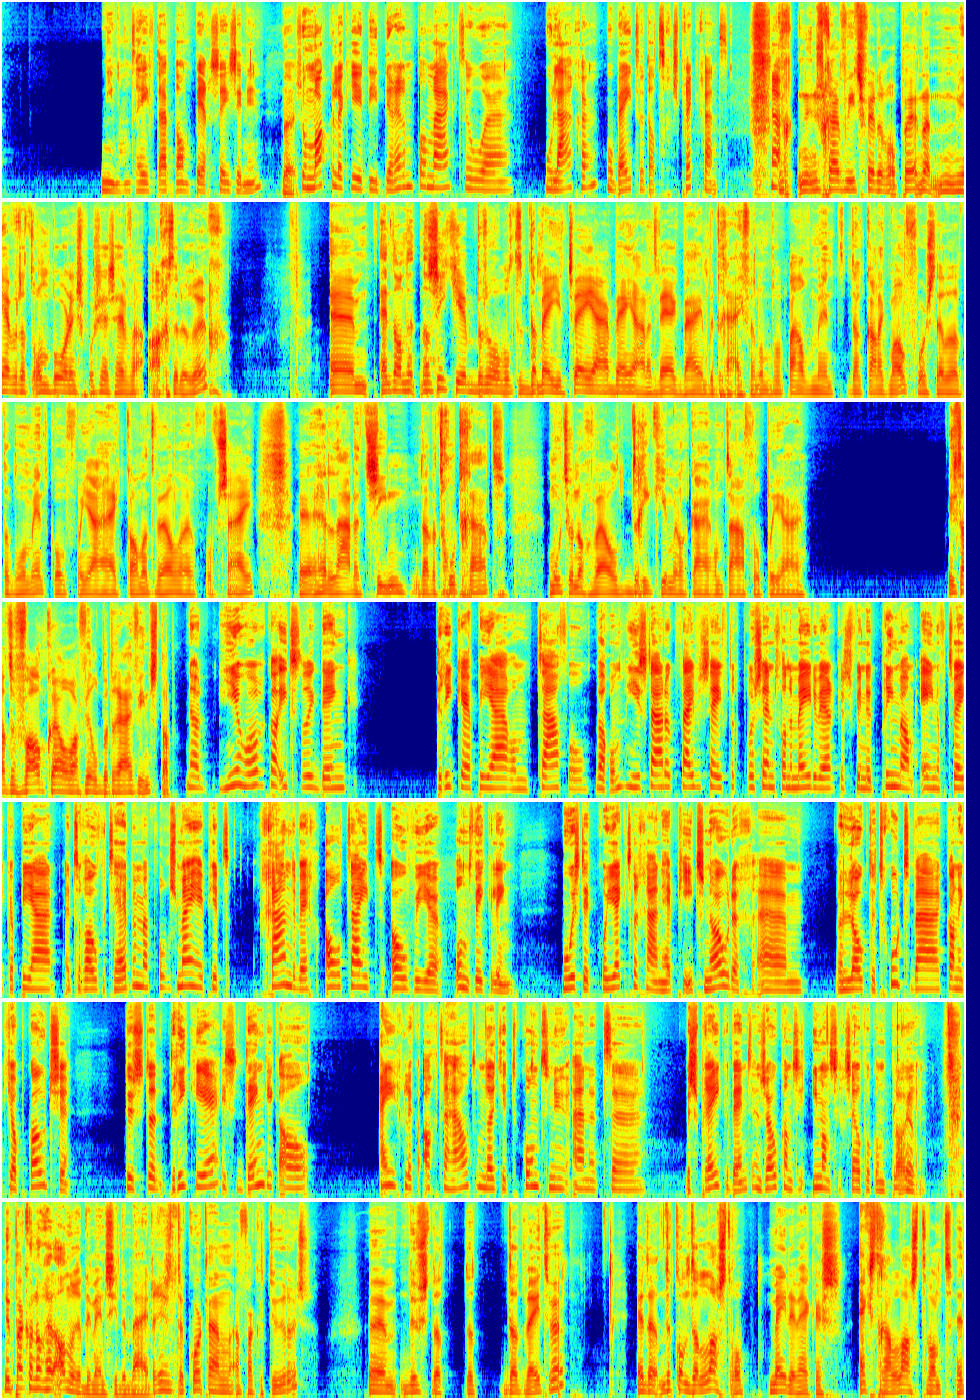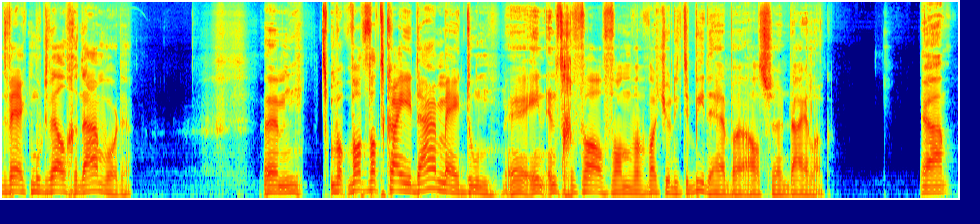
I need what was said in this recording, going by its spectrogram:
niemand heeft daar dan per se zin in. Nee. Dus hoe makkelijker je die drempel maakt, hoe, eh, hoe lager, hoe beter dat gesprek gaat. Ja. Nu, schrijven we iets verderop. Hè. Nou, nu hebben we dat onboardingsproces even achter de rug. Ehm, en dan, dan zit je bijvoorbeeld, dan ben je twee jaar ben je aan het werk bij een bedrijf. En op een bepaald moment, dan kan ik me ook voorstellen dat er een moment komt van ja, hij kan het wel, eh, of zij. Eh, laat het zien dat het goed gaat. Moeten we nog wel drie keer met elkaar om tafel per jaar? Is dat de valkuil waar veel bedrijven instappen? Nou, hier hoor ik al iets dat ik denk, drie keer per jaar om tafel. Waarom? Hier staat ook 75% van de medewerkers vinden het prima om één of twee keer per jaar het erover te hebben. Maar volgens mij heb je het gaandeweg altijd over je ontwikkeling. Hoe is dit project gegaan? Heb je iets nodig? Ehm, loopt het goed? Waar kan ik je op coachen? Dus de drie keer is denk ik al eigenlijk achterhaald, omdat je het continu aan het eh, bespreken bent. En zo kan iemand zichzelf ook ontplooien. Nu pakken we nog een andere dimensie erbij. Er is een tekort aan, vacatures. Ehm, dus dat, dat, dat weten we. Er, er komt een last op medewerkers. Extra last, want het werk moet wel gedaan worden. Ehm, wa- wat, wat kan je daarmee doen eh, in, in het geval van wa- wat jullie te bieden hebben als eh, dialoog? Ja,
